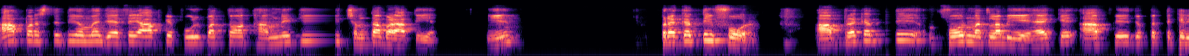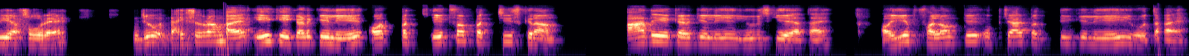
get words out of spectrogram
आप परिस्थितियों में जैसे आपके फूल पत्तों और थामने की क्षमता बढ़ाती है। ये प्रकृति फोर। आप प्रकृति फोर मतलब ये है कि आपकी जो प्रतिक्रिया फोर है, जो ढाई सौ ग्राम है, एक एकड़ के लिए और एक सौ पच्चीस ग्राम आधे एकड़ के लिए यूज़ किया जाता है। और ये फलों के उपचार पद्धति के लिए ही होता है।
